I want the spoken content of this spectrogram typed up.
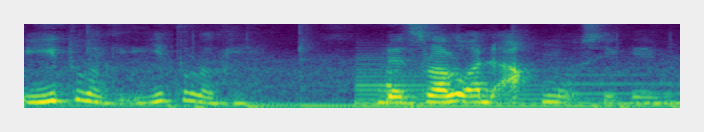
itu lagi itu lagi dan selalu ada Akmu sih kayaknya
